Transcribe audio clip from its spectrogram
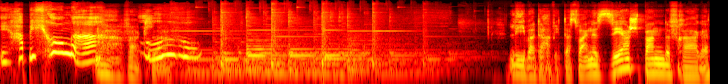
hab ich Hunger. Ja, war klar. Uh. Lieber David, das war eine sehr spannende Frage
